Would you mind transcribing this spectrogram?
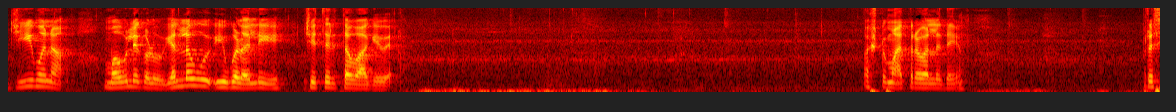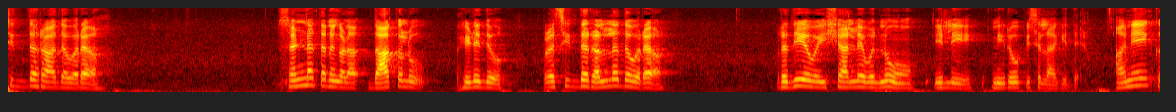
ಜೀವನ ಮೌಲ್ಯಗಳು ಎಲ್ಲವೂ ಇವುಗಳಲ್ಲಿ ಚಿತ್ರಿತವಾಗಿವೆ. ಅಷ್ಟು ಮಾತ್ರವಲ್ಲದೆ ಪ್ರಸಿದ್ಧರಾದವರ ಸಣ್ಣತನಗಳ ದಾಖಲು ಹಿಡಿದು ಪ್ರಸಿದ್ಧರಲ್ಲದವರ ಹೃದಯ ವೈಶಾಲ್ಯವನ್ನು ಇಲ್ಲಿ ನಿರೂಪಿಸಲಾಗಿದೆ. ಅನೇಕ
